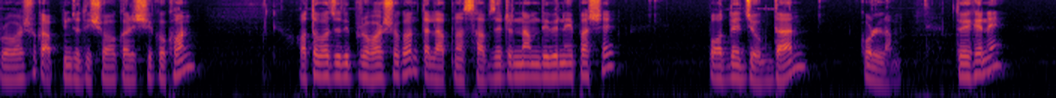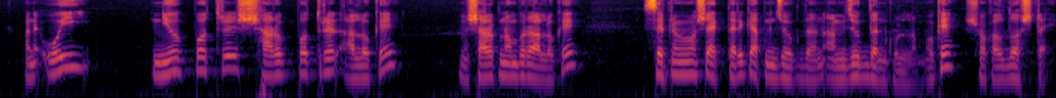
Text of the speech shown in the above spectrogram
প্রভাষক, আপনি যদি সহকারী শিক্ষক হন অথবা যদি প্রভাষক হন, তাহলে আপনার সাবজেক্টের নাম দিবেন এই পাশে, পদে যোগদান করলাম। তো এখানে মানে ওই নিয়োগপত্রের স্মারকপত্রের আলোকে, স্মারক নম্বরের আলোকে সেপ্টেম্বর মাসে এক তারিখে আপনি যোগদান, আমি যোগদান করলাম, ওকে? সকাল দশটায়।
